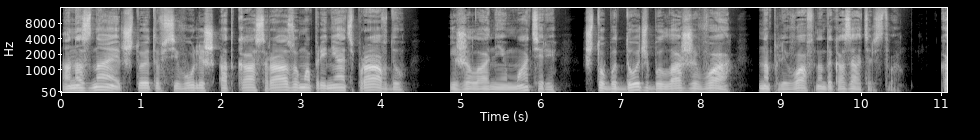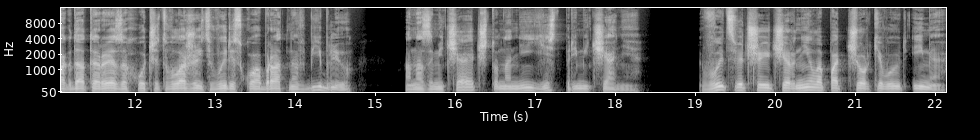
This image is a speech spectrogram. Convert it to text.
Она знает, что это всего лишь отказ разума принять правду и желание матери, чтобы дочь была жива, наплевав на доказательства. Когда Тереза хочет вложить вырезку обратно в Библию, она замечает, что на ней есть примечание – Выцветшие чернила подчеркивают имя.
